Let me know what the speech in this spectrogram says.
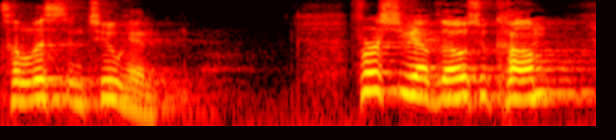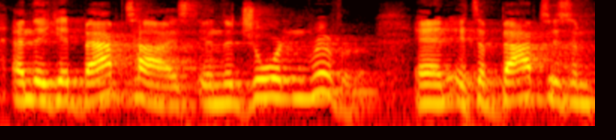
to listen to him. First, you have those who come and they get baptized in the Jordan River. And it's a baptism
